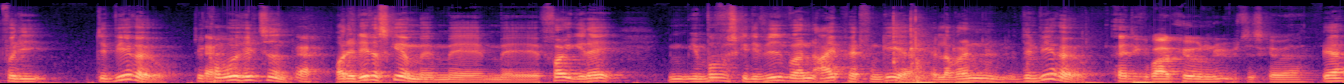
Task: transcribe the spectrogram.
Fordi det virker jo. Det Ja. kommer ud hele tiden. Ja. Og det er det, der sker med, med, med folk i dag. Jamen, hvorfor skal de vide, hvordan iPad fungerer? Eller hvordan... Den virker jo. ja, de kan bare købe en ny, hvis det skal være. Ja.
